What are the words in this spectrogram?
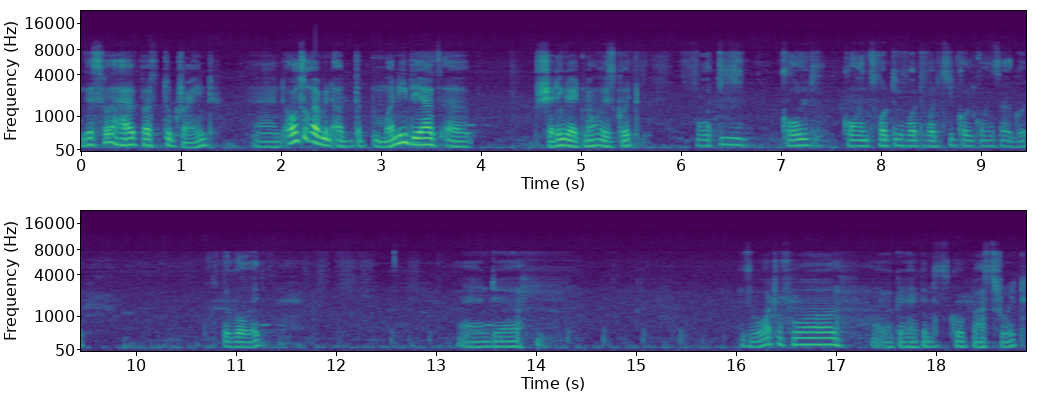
this will help us to grind. And also, I mean, uh, the money they are uh, shedding right now is good. 40 gold coins 40 40 43 gold coins are good to go with. And uh, there's a waterfall. Okay i can just go past through it.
